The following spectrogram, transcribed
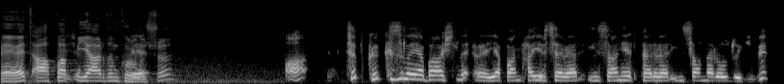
Evet ahbap bir yardım kuruluşu. A- tıpkı Kızılay'a bağış e, yapan hayırsever, insaniyetperver insanlar olduğu gibi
